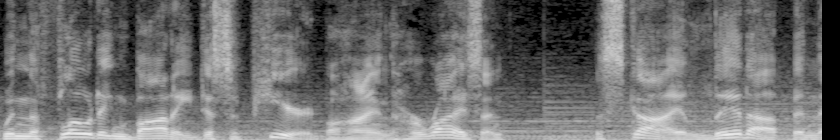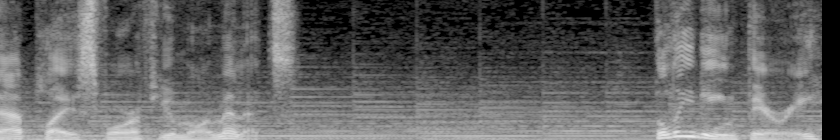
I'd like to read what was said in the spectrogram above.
When the floating body disappeared behind the horizon, the sky lit up in that place for a few more minutes. The leading theory,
